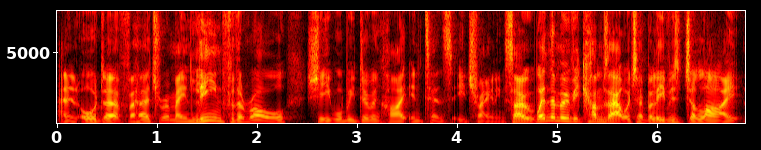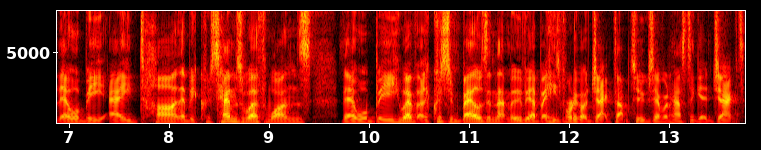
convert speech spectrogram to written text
And in order for her to remain lean for the role, she will be doing high intensity training. So when the movie comes out, which I believe is July, there will be a ton, there'll be Chris Hemsworth ones. There will be whoever Christian Bale's in that movie. I bet he's probably got jacked up too because everyone has to get jacked.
